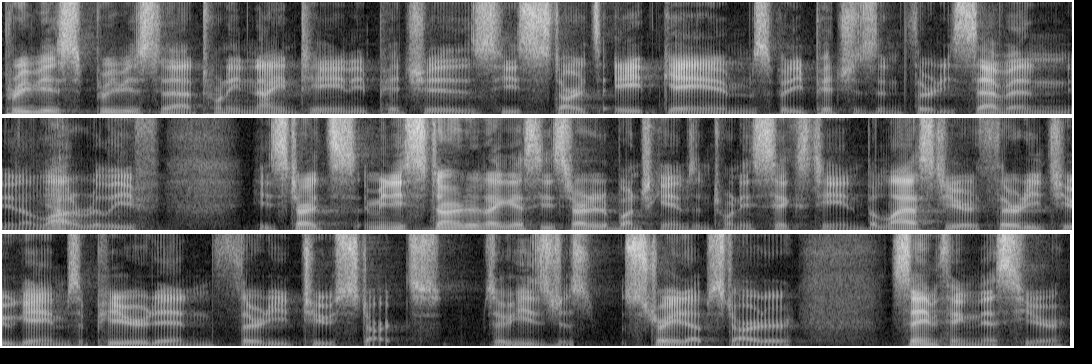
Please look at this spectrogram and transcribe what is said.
previous previous to that, 2019, he pitches. He starts eight games, but he pitches in 37. You know, a lot Yeah. of relief. He starts. I mean, he started. I guess he started a bunch of games in 2016, but last year, 32 games appeared in 32 starts. So he's just straight up starter. Same thing this year.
